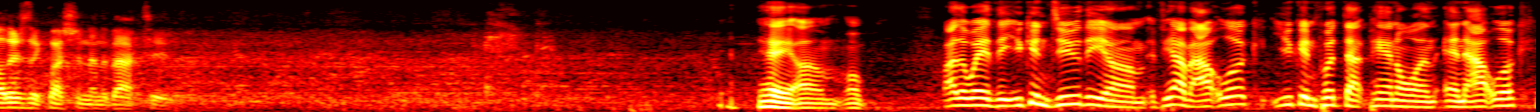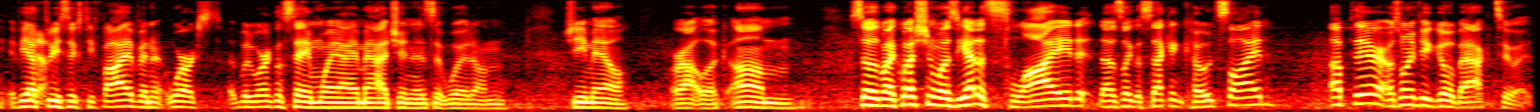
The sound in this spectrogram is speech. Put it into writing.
Oh, there's a question in the back too. Hey, um, well, by the way, that you can do the um, if you have Outlook, you can put that panel in, in Outlook if you have Yeah. 365, and it works. It would work the same way I imagine as it would on Gmail or Outlook. Um, So my question was, you had a slide that was like the second code slide up there. I was wondering if you could go back to it.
